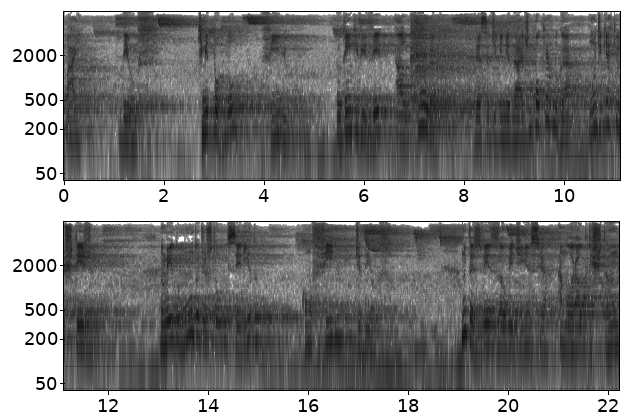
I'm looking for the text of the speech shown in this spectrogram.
Pai, Deus, que me tornou filho. Eu tenho que viver à altura dessa dignidade em qualquer lugar, onde quer que eu esteja, no meio do mundo onde eu estou inserido, como filho de Deus. Muitas vezes a obediência à moral cristã,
